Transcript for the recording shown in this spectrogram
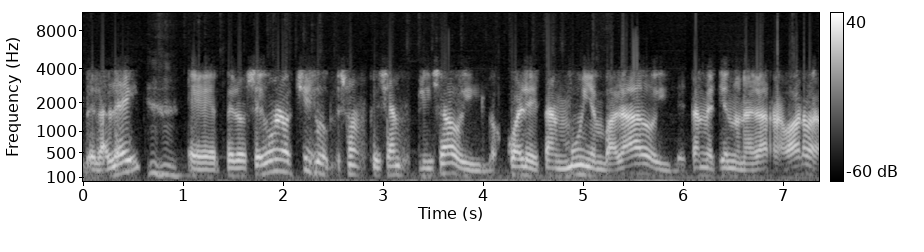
de la ley, eh, pero según los chicos que son los que se han utilizado y los cuales están muy embalados y le están metiendo una garra bárbara,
